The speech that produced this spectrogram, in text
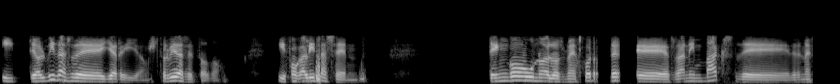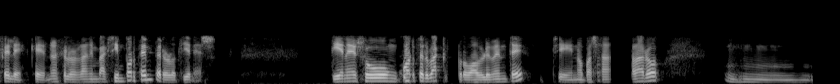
y te olvidas de Jerry Jones, te olvidas de todo y focalizas en, tengo uno de los mejores eh, running backs de, de NFL, que no es que los running backs importen, pero lo tienes. Tienes un quarterback, probablemente, si no pasa raro, mm,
